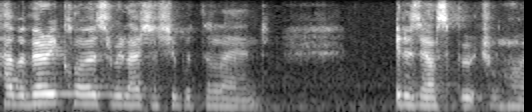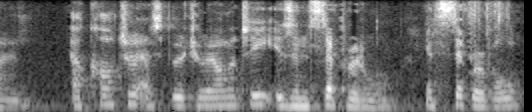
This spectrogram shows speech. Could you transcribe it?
have a very close relationship with the land. It is our spiritual home. Our culture and spirituality is inseparable, inseparable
